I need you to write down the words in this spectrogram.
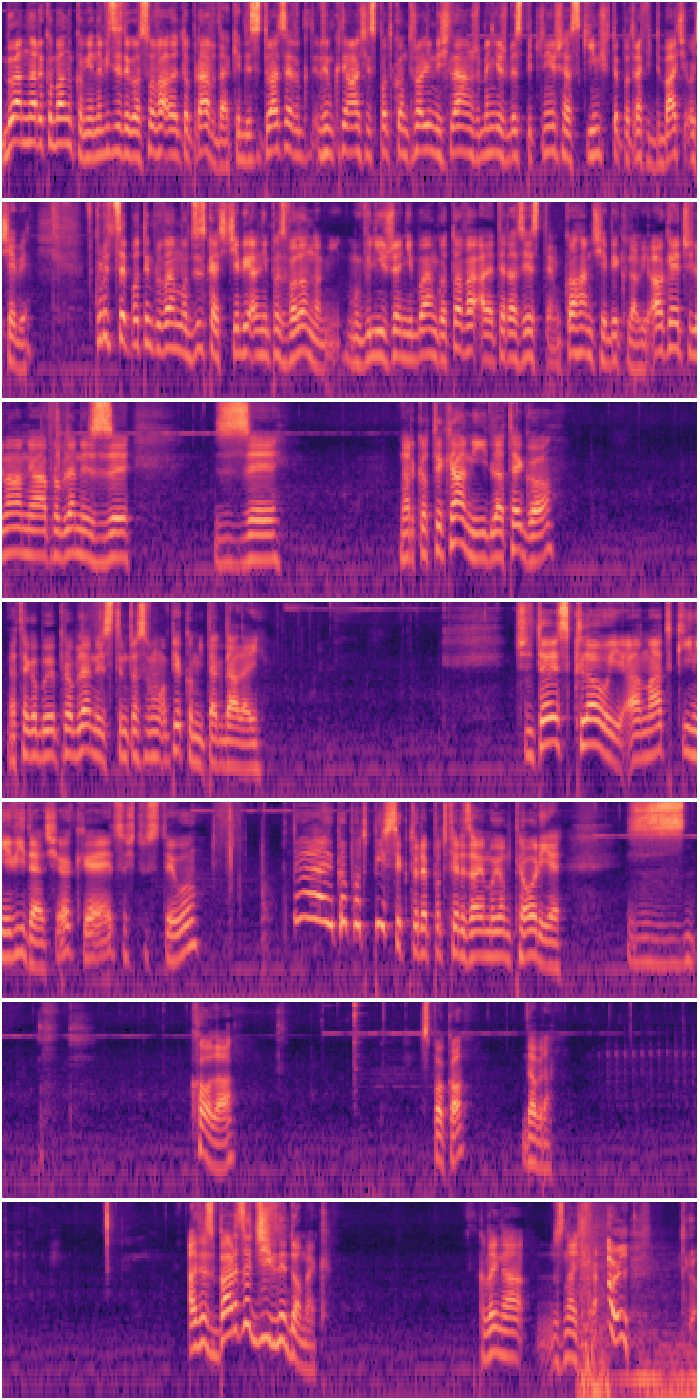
Byłam narkomanką, nienawidzę tego słowa, ale to prawda. Kiedy sytuacja wymknęła się spod kontroli, myślałam, że będziesz bezpieczniejsza z kimś, kto potrafi dbać o ciebie. Wkrótce po tym próbowałem odzyskać ciebie, ale nie pozwolono mi. Mówili, że nie byłam gotowa, ale teraz jestem. Kocham ciebie, Chloe. Okej, czyli mama miała problemy z... z... narkotykami i dlatego... Dlatego były problemy z tymczasową opieką i tak dalej. Czyli to jest Chloe, a matki nie widać. Okej, coś tu z tyłu. E, tylko podpisy, które potwierdzają moją teorię. Z... Kola. Spoko. Dobra. Ale to jest bardzo dziwny domek. Kolejna znajdźka. Oj!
